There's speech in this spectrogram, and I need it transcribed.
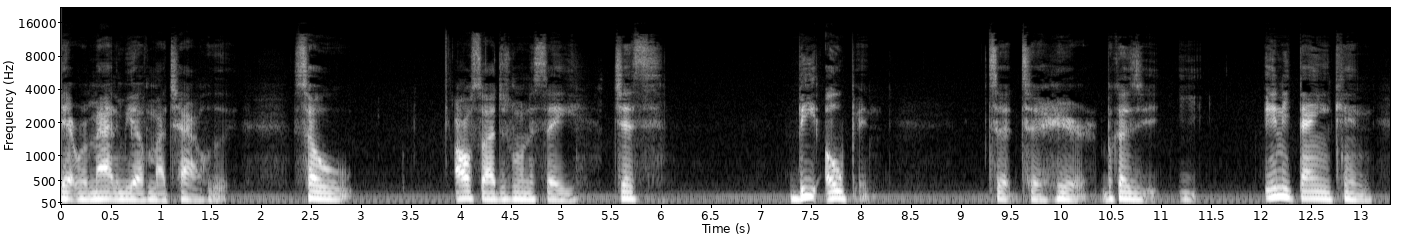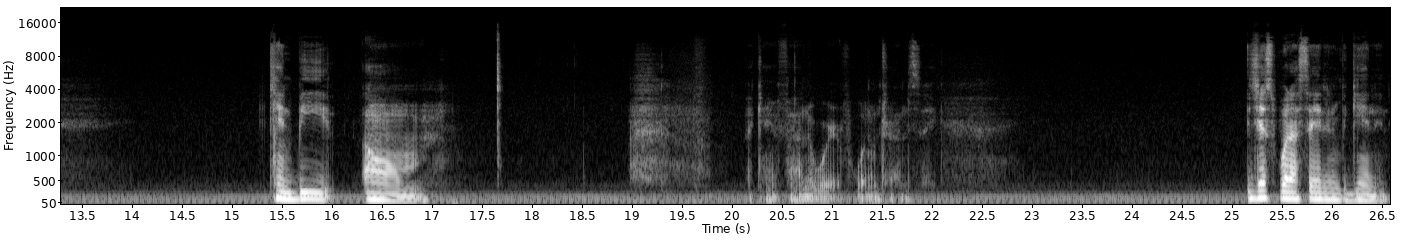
that reminded me of my childhood. So, also, I just want to say, just be open to to hear because anything can can be um I can't find a word for what I'm trying to say. Just what I said in the beginning.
